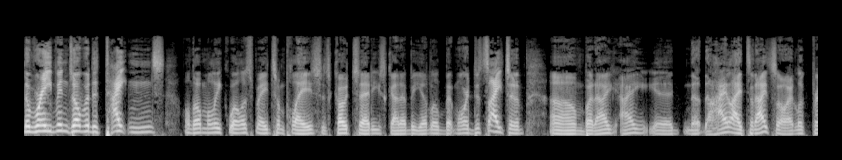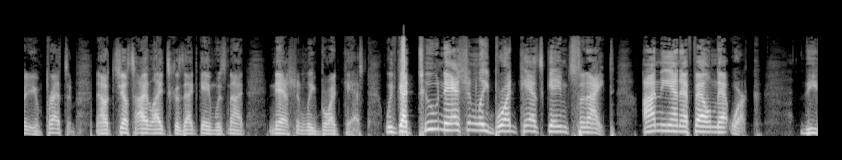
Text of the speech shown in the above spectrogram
the Ravens over the Titans. Although Malik Willis made some plays, his coach said he's got to be a little bit more decisive. Um, but I, I, uh, the, the highlights that I saw, it looked pretty impressive. Now it's just highlights because that game was not nationally broadcast. We've got two nationally broadcast games tonight on the NFL Network. The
